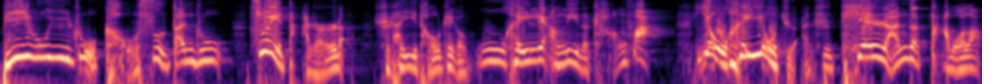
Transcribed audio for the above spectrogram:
鼻如玉柱，口似丹珠。最打人的是他一头这个乌黑亮丽的长发。又黑又卷，是天然的大波浪。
